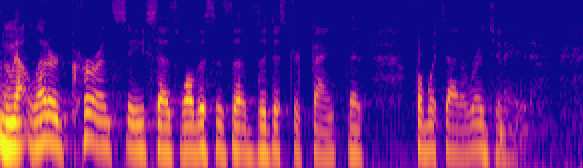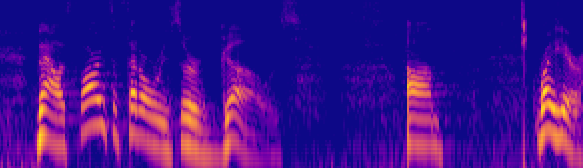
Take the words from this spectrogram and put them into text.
And that lettered currency says, well, this is the, the district bank that, from which that originated. Now, as far as the Federal Reserve goes, um, right here,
